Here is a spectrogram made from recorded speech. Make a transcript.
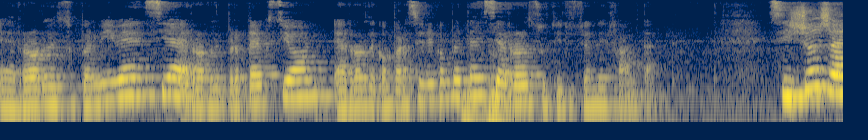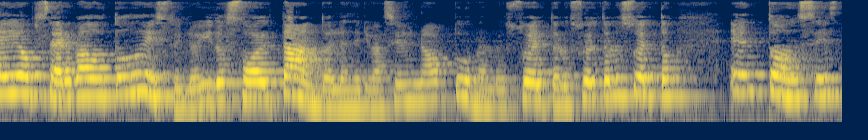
error de supervivencia, error de protección, error de comparación y competencia, error de sustitución de faltante. Si yo ya he observado todo esto y lo he ido soltando en las derivaciones nocturnas, lo suelto, lo suelto, lo suelto, entonces,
